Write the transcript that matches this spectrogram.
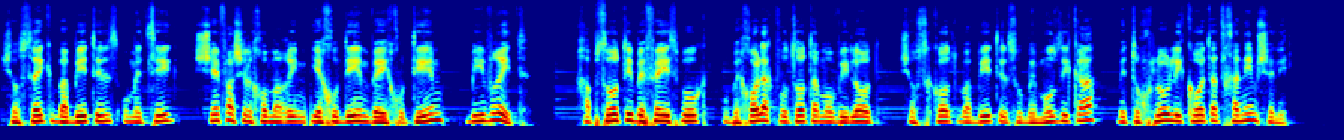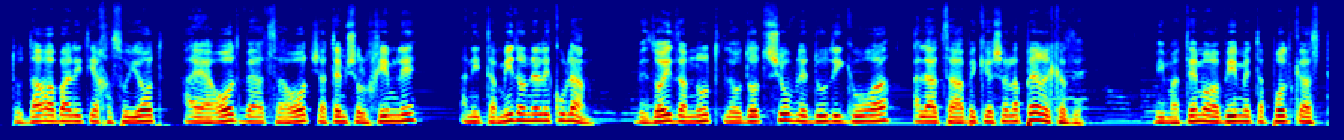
שעוסק בביטלס ומציג שפע של חומרים ייחודיים ואיכותיים בעברית. חפשו אותי בפייסבוק ובכל הקבוצות המובילות שעוסקות בביטלס ובמוזיקה ותוכלו לקרוא את התכנים שלי. תודה רבה על התייחסויות, ההערות וההצעות שאתם שולחים לי, אני תמיד עונה לכולם, וזו הזדמנות להודות שוב לדודי גורה על ההצעה בקשר לפרק הזה. ואם אתם אוהבים את הפודקאסט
